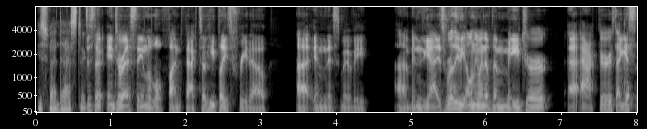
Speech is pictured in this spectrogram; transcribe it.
He's fantastic. Just an interesting little fun fact. So he plays Fredo uh, in this movie. Um, and yeah, he's really the only one of the major uh, actors, I guess,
